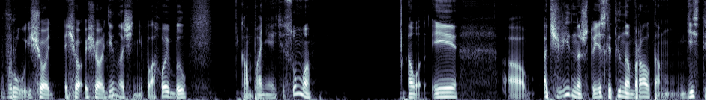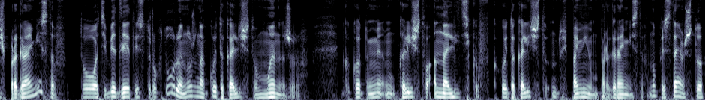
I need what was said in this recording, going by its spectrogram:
вру, еще, еще, еще один очень неплохой был компания эти сумма. Вот. И э, очевидно, что если ты набрал там 10 тысяч программистов, то тебе для этой структуры нужно какое-то количество менеджеров, какое-то количество аналитиков, какое-то количество, ну, то есть помимо программистов. Ну, представим, что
